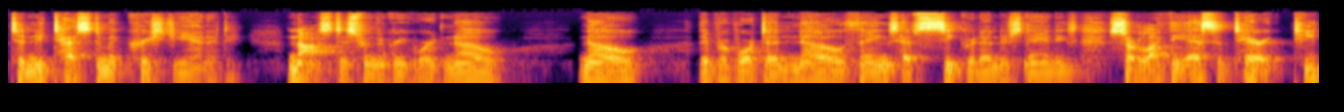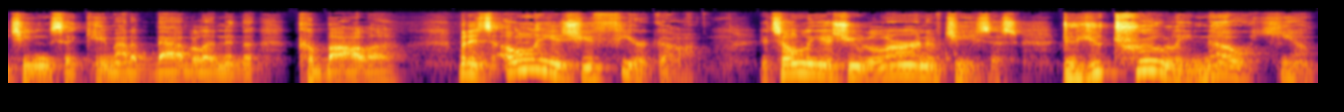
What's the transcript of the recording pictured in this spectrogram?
to New Testament Christianity. Gnosis from the Greek word no, no, They purport to know things, have secret understandings, sort of like the esoteric teachings that came out of Babylon and the Kabbalah. But it's only as you fear God, it's only as you learn of Jesus, do you truly know Him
